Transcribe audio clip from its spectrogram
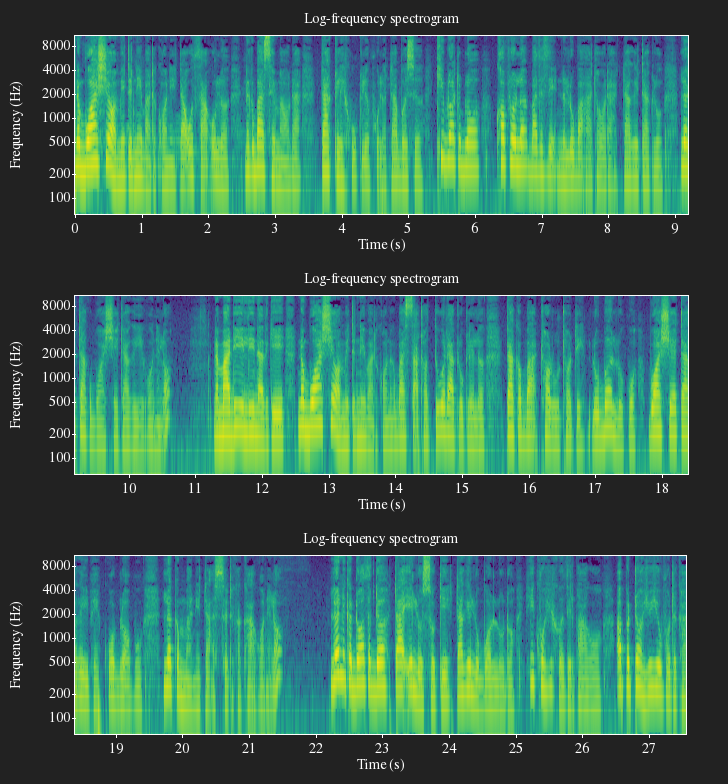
နကဘဆဲမှာတမနုစစ်ဖာလေနော်နဘွားရှော့မြေတနေပါတခေါနေတာဥစာဥလနကဘဆေမောဒါတက်လေဟုကလေဖိုလတာဘဆခိဘလတ်ဘလခေါပလဘာဒစေနလိုဘာအထောဒါတာဂေတက်လိုလတ်တက်ဘွားရှေတာဂေရောနေလောနမဒီလီနာတကေနဘွားရှော့မြေတနေပါတခေါနကဘစာထောတူဝဒါကလုကလေလတကဘထော်ရူထော်တီလိုဘလိုကိုဘွားရှေတာဂေဖေကိုဘလဘူးလက်ကမနေတာဆတ်ခခါကောနေလောလနကတော့တဲ့တာအီလိုဆိုကေတာဂေလိုဘောလိုတော့ဟီခိုဟီခိုတဲ့ဖာကိုအပတော့ရွရွဖို့တခါ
